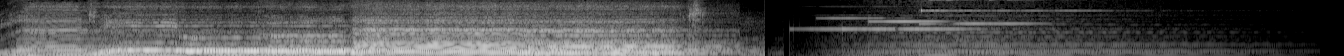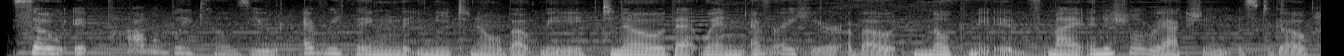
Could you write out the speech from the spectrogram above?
Let me Google that. So it probably tells you everything that you need to know about me to know that whenever I hear about milkmaids, my initial reaction is to go,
